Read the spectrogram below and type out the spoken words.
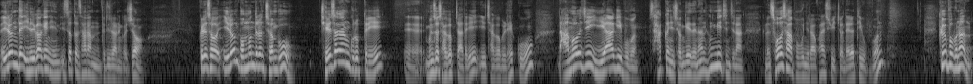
이런데 일각에 있었던 사람들이라는 거죠. 그래서 이런 본문들은 전부 제사장 그룹들이 에, 문서 작업자들이 이 작업을 했고 나머지 이야기 부분 사건이 전개되는 흥미진진한 그런 서사 부분이라고 할 수 있죠. 내러티브 부분. 그 부분은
